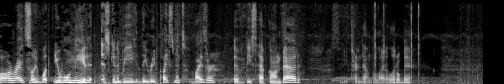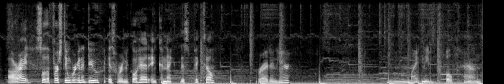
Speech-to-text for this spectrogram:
Alright, so what you will need is going to be the replacement visor if these have gone bad. Let me turn down the light a little bit. Alright, so the first thing we're to do is we're to go ahead and connect this pigtail right in here. You might need both hands.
